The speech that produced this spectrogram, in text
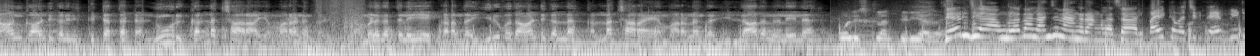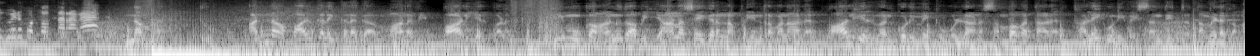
நான்கு ஆண்டுகளில் கிட்டத்தட்ட நூறு கள்ளச்சாராய மரணங்கள். தமிழகத்திலேயே கடந்த இருபது ஆண்டுகள்ல கள்ளச்சாராய மரணங்கள் இல்லாத நிலையில போலீஸ்க்குலாம் தெரியாது? தெரிஞ்சு அவங்கள தான் லஞ்சம் வாங்குறாங்களா சார்? பைக்கை வச்சுக்கிட்டு வீட்டுக்கு வீடு கொண்டு வந்து தராங்க நம்பர் டூ அண்ணா பல்கலைக்கழக மாணவி பாலியல் வழக்கு. திமுக அனுதாபி ஞானசேகரன் அப்படின்றவனால பாலியல் வன்கொடுமைக்கு உள்ளான சம்பவத்தால தலைகுனிவை சந்தித்த தமிழகம்.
